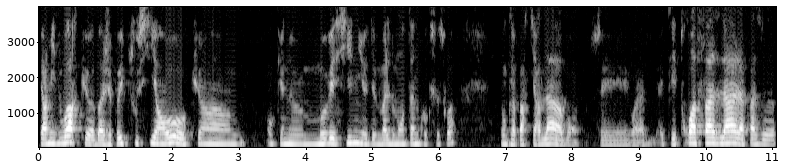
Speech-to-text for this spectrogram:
permis de voir que bah, j'ai pas eu de soucis en haut, aucun aucun mauvais signe de mal de montagne, quoi que ce soit. Donc à partir de là, bon, c'est voilà, avec les trois phases là, la phase de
